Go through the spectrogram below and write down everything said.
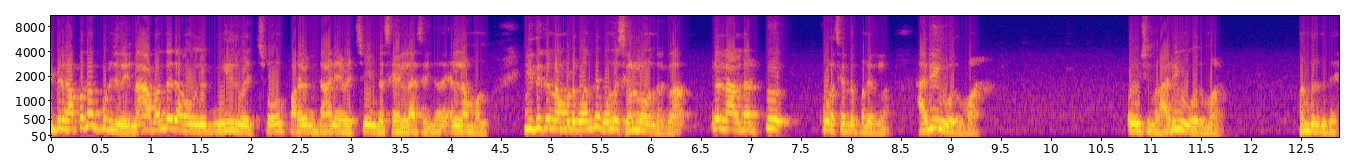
இப்ப எனக்கு அப்பதான் புரிஞ்சுது. நான் வந்து அவங்களுக்கு நீர் வச்சோம் பறவை தானியம் வச்சு இந்த செயல்லாம் செஞ்சோம் எல்லாம் பண்ணோம். இதுக்கு நம்மளுக்கு வந்து ஒண்ணு செல்வம் வந்திருக்கலாம். இல்ல நாலு நட்பு கூட சேர்ந்து பண்ணிருக்கலாம். அறிவு வருமா? ஒரு விஷயம் அறிவு வருமா? வந்திருக்குதே.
